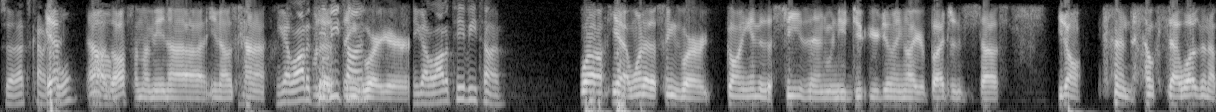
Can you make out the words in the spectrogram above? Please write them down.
So that's kind of Yeah, cool. that was Um, awesome. I mean, uh, you know, it's kind of You got a lot of TV time. where you're You got a lot of TV time. Well, yeah, one of those things where going into the season when you do you're doing all your budgets and stuff, you don't that, that wasn't a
